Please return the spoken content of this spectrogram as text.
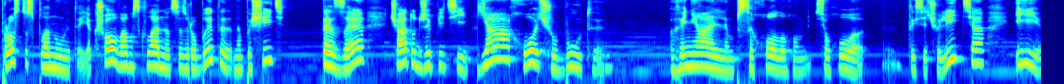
Просто сплануйте. Якщо вам складно це зробити, напишіть ТЗ чату GPT. Я хочу бути геніальним психологом цього тисячоліття і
